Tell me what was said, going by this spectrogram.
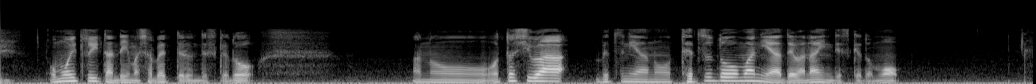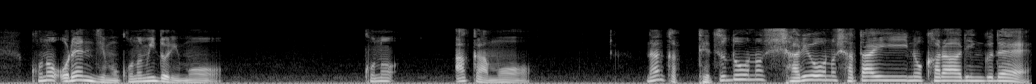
思いついたんで今喋ってるんですけど、あのー私は別にあの、鉄道マニアではないんですけども、このオレンジもこの緑も、この赤も、なんか鉄道の車両の車体のカラーリングで、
